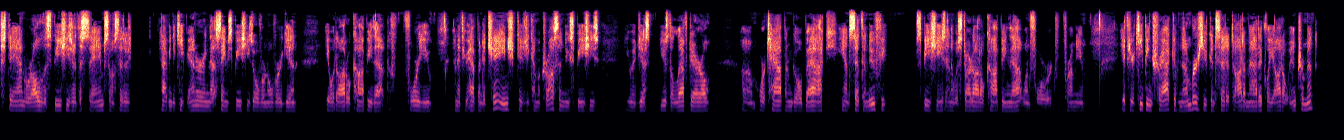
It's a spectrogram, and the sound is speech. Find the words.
stand where all of the species are the same. So instead of having to keep entering that same species over and over again, it would auto copy that for you. And if you happen to change because you come across a new species, you would just use the left arrow um, or tap and go back and set the new species and it would start auto copying that one forward from you. If you're keeping track of numbers, you can set it to automatically auto increment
